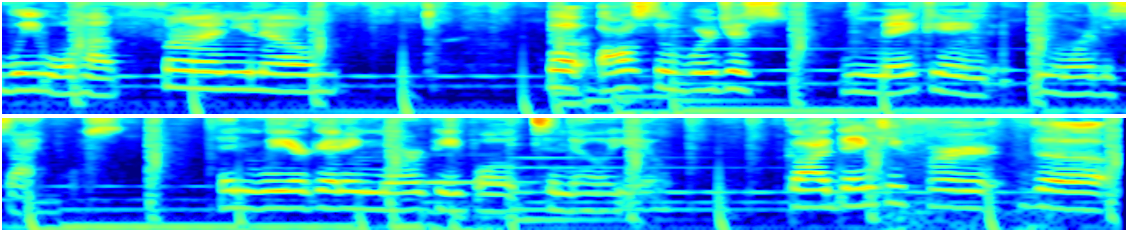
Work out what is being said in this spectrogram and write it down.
We will have fun, you know. But also, we're just making more disciples and we are getting more people to know you. God, thank you for the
